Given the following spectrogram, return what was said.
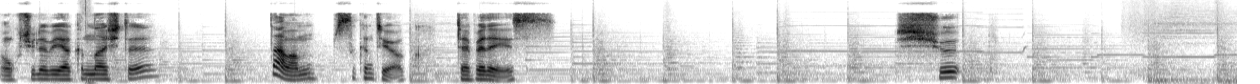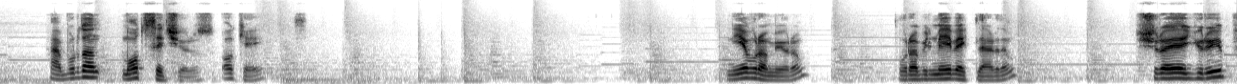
Okçuyla bir yakınlaştı. Tamam, sıkıntı yok. Tepedeyiz. Şu Ha buradan mod seçiyoruz. Okey. Niye vuramıyorum? Vurabilmeyi beklerdim. Şuraya yürüyüp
